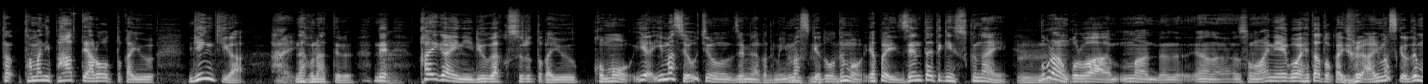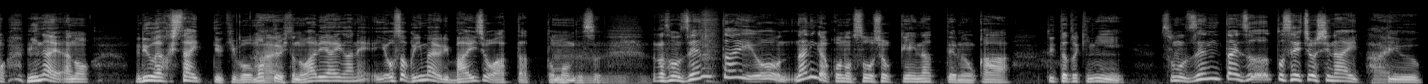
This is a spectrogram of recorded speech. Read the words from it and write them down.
たたまにパーってやろうとかいう元気がなくなってる。で、うん、海外に留学するとかいう子も、いや、いますよ。うちのゼミなんかでもいますけど、うんうんうん、でもやっぱり全体的に少ない。うん、僕らの頃は、まあ、その前に英語が下手とかいろいろありますけど、でもみんな、あの、留学したいっていう希望を持ってる人の割合がね、はい、おそらく今より倍以上あったと思うんです。だからその全体を何がこの装飾系になってるのかといったときに、その全体ずっと成長しないっていう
